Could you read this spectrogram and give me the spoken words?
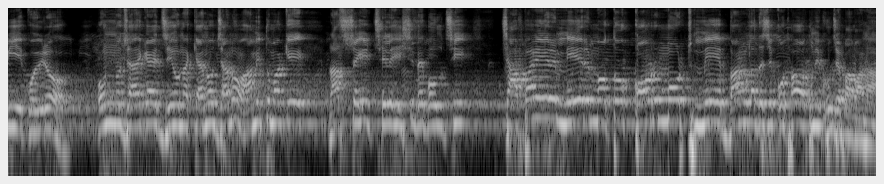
বিয়ে কইরো। অন্য জায়গায় যেও না কেন জানো? আমি তোমাকে রাজশাহীর ছেলে হিসেবে বলছি, চাপায়ের মেয়ের মতো কর্মঠ মেয়ে বাংলাদেশে কোথাও তুমি খুঁজে পাবা না।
